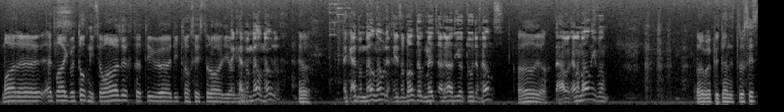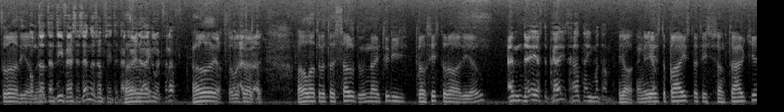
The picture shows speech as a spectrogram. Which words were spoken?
Maar eh, het lijkt me toch niet zo aardig dat u eh, die transistorradio... Ik heb hem wel nodig. Ja. Ik heb hem wel nodig. In verband ook met Radio Tour de France. Oh ja. Daar hou ik helemaal niet van. Waarom heb je dan de transistorradio? Omdat er diverse zenders op zitten. Daar kun je er Oh. eindelijk vanaf. Oh ja, dat begrijp Uiteraard. ik. Nou, laten we het eens zo doen. Neemt u die transistorradio. En de eerste prijs gaat naar iemand anders. Ja, en de eerste prijs, dat is zo'n truitje.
